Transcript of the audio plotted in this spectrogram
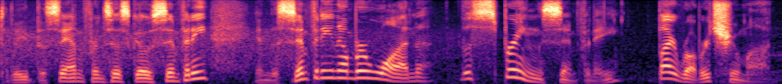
to lead the San Francisco Symphony in the Symphony Number no. 1, The Spring Symphony by Robert Schumann.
